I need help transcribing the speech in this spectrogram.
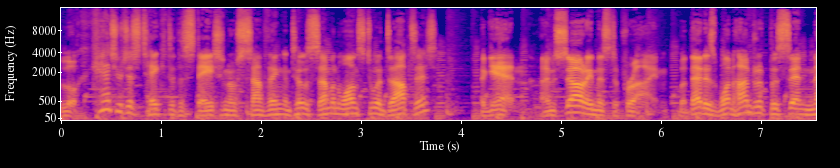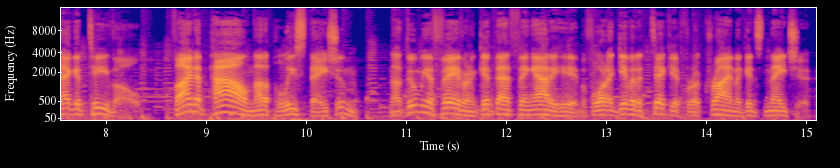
Look, can't you just take it to the station or something until someone wants to adopt it? Again, I'm sorry, Mr. Prime, but that is 100% negativo. Find a pound, not a police station. Now do me a favor and get that thing out of here before I give it a ticket for a crime against nature.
